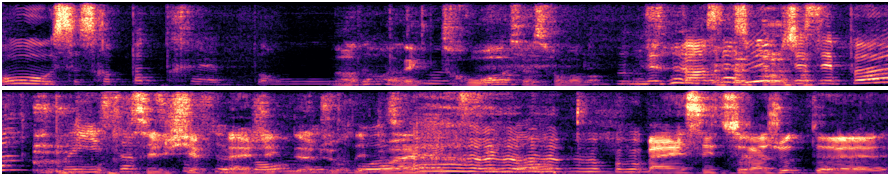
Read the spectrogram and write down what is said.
Oh, ce sera pas très bon. Non, non, avec 3, ça sera pas bon. Penses-tu? Je sais pas. C'est le chiffre magique bon de Joe, des fois. ben, c'est tu rajoutes, euh,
